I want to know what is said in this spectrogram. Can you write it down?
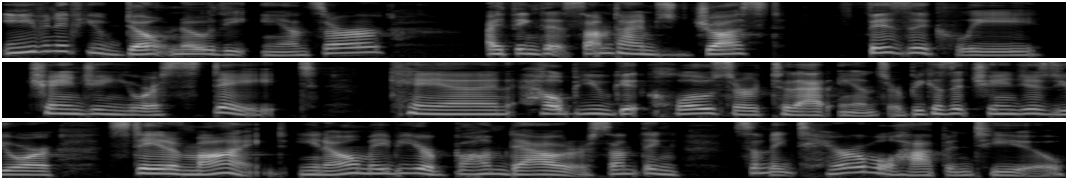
Even if you don't know the answer, I think that sometimes just physically changing your state can help you get closer to that answer because it changes your state of mind you know maybe you're bummed out or something something terrible happened to you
